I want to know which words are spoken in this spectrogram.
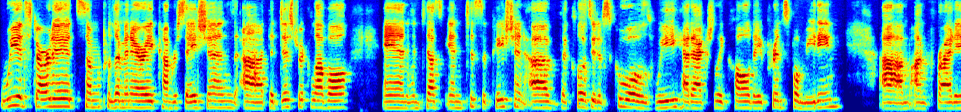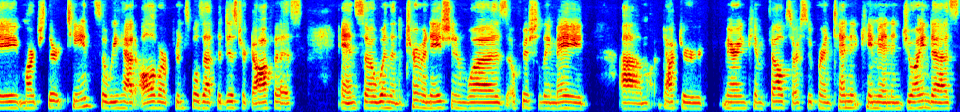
We had started some preliminary conversations at the district level, and in anticipation of the closing of schools, we had actually called a principal meeting um, on Friday, March 13th. So we had all of our principals at the district office. And so when the determination was officially made, um, Dr. Marian Kim Phelps, our superintendent, came in and joined us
